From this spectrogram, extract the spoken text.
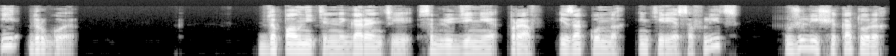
и другое. Дополнительной гарантией соблюдения прав и законных интересов лиц, в жилище которых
